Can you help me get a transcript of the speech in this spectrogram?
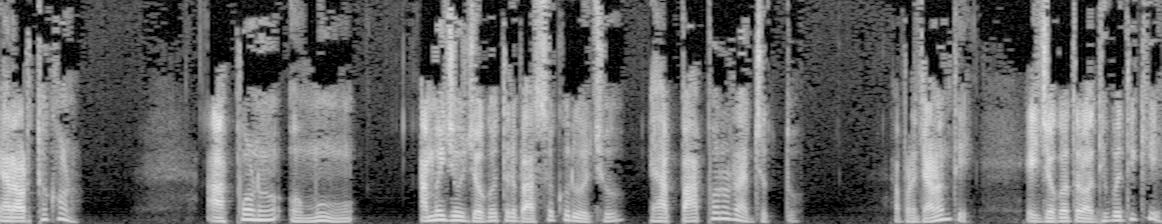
ଏହାର ଅର୍ଥ କ'ଣ? ଆପଣ ଓ ମୁଁ ଆମେ ଯେଉଁ ଜଗତରେ ବାସ କରୁଅଛୁ ଏହା ପାପର ରାଜତ୍ୱ। ଆପଣ ଜାଣନ୍ତି ଏହି ଜଗତର ଅଧିପତି କିଏ?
